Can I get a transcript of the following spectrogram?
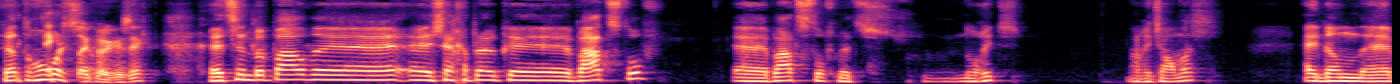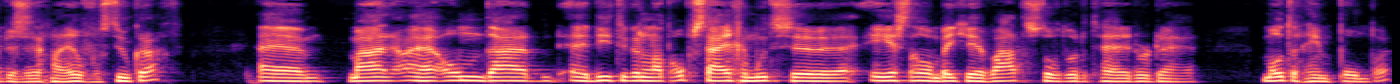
dat Dat hoort had ik wel gezegd. Het is een bepaalde, zij gebruiken waterstof. Waterstof met nog iets. Nog iets anders. En dan hebben ze zeg maar heel veel stuwkracht. Ehm, maar eh, om daar, eh, die te kunnen laten opstijgen, moeten ze eerst al een beetje waterstof door, het, eh, door de motor heen pompen.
